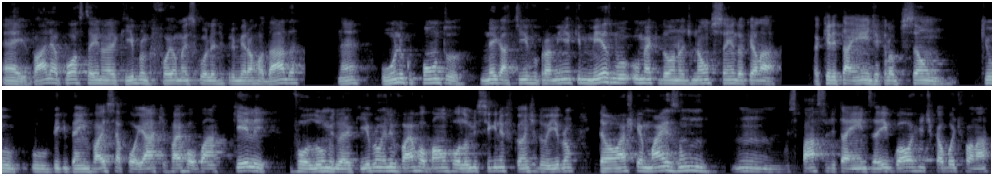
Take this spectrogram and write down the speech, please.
É, e vale a aposta aí no Eric Ibron, que foi uma escolha de primeira rodada, né? O único ponto negativo para mim é que mesmo o McDonald não sendo aquela aquele tie-end, aquela opção que o, o Big Ben vai se apoiar, que vai roubar aquele volume do Eric Ibron, ele vai roubar um volume significante do Ibron. Então eu acho que é mais um, um espaço de tie-ends aí, igual a gente acabou de falar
